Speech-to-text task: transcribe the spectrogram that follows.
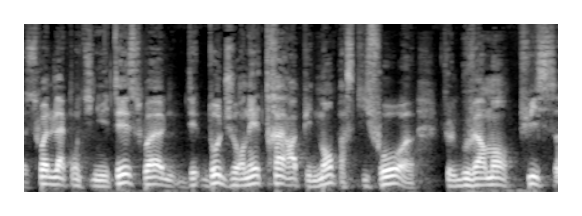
soit de la continuité, soit d'autres journées très rapidement, parce qu'il faut euh, que le gouvernement puisse,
